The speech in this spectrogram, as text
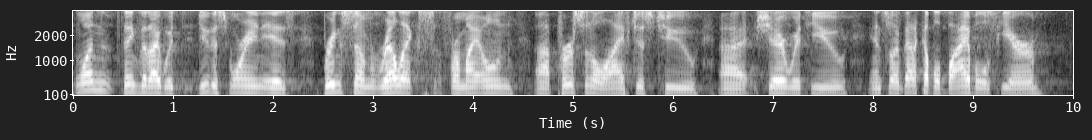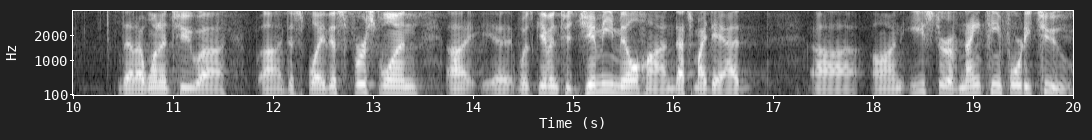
one thing that I would do this morning is bring some relics from my own uh, personal life just to uh, share with you. And so I've got a couple Bibles here that I wanted to uh, uh, display. This first one uh, was given to Jimmy Milhon, that's my dad, uh, on Easter of 1942,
